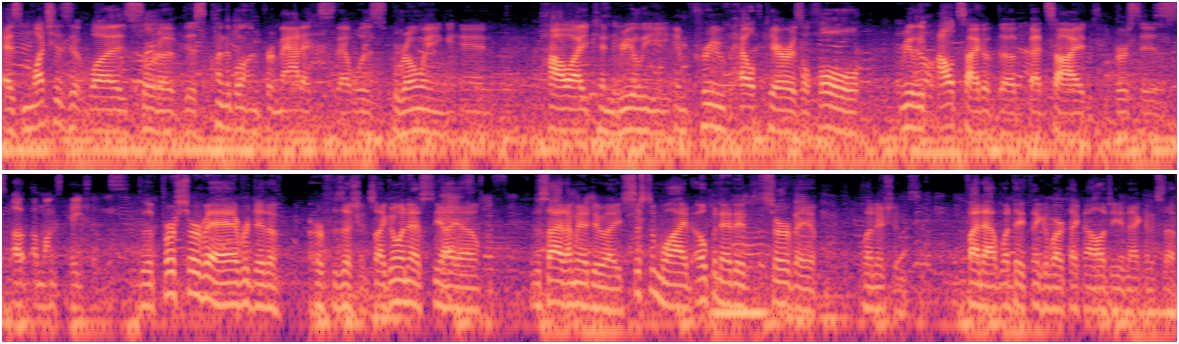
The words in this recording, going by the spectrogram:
as much as it was sort of this clinical informatics that was growing and how I can really improve healthcare as a whole, really outside of the bedside versus a- amongst patients. The first survey I ever did of her physician. So I go in as CIO, and decide I'm going to do a system-wide, open-ended survey of clinicians, find out what they think of our technology and that kind of stuff.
